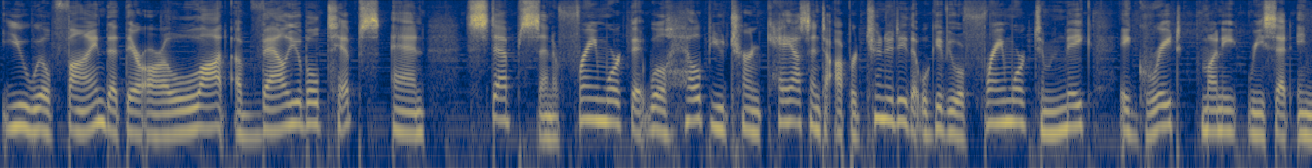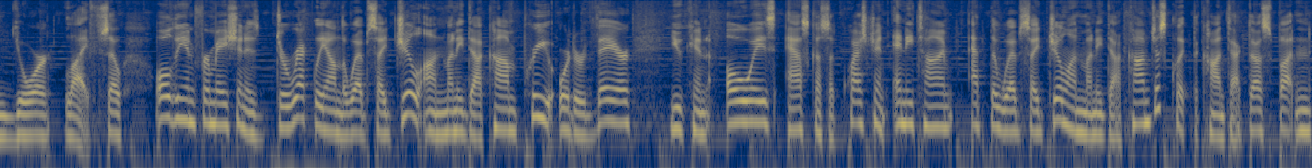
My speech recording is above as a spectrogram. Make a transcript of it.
You will find that there are a lot of valuable tips and steps and a framework that will help you turn chaos into opportunity, that will give you a framework to make a great money reset in your life. So, all the information is directly on the website, jillonmoney.com. Pre order there. You can always ask us a question anytime at the website, jillonmoney.com. Just click the contact us button.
